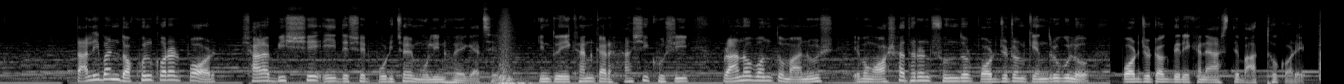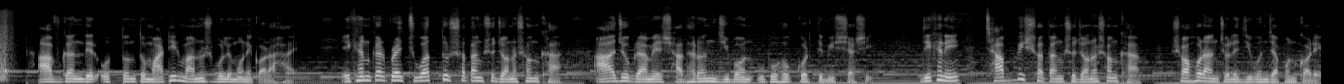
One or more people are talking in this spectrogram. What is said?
তালিবান দখল করার পর সারা বিশ্বে এই দেশের পরিচয় মলিন হয়ে গেছে। কিন্তু এখানকার হাসি খুশি প্রাণবন্ত মানুষ এবং অসাধারণ সুন্দর পর্যটন কেন্দ্রগুলো পর্যটকদের এখানে আসতে বাধ্য করে। আফগানদের অত্যন্ত মাটির মানুষ বলে মনে করা হয়। এখানকার প্রায় চুয়াত্তর শতাংশ জনসংখ্যা আজও গ্রামের সাধারণ জীবন উপভোগ করতে বিশ্বাসী, যেখানে ২৬ শতাংশ জনসংখ্যা শহরাঞ্চলে জীবনযাপন করে।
